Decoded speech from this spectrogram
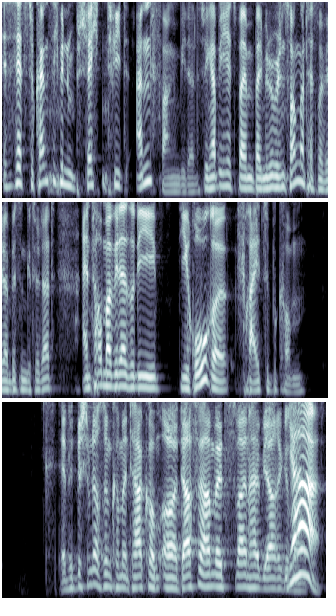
es ist jetzt, du kannst nicht mit einem schlechten Tweet anfangen wieder. Deswegen habe ich jetzt beim, beim Eurovision Song Contest mal wieder ein bisschen getwittert. Einfach um mal wieder so die, die Rohre frei zu bekommen. Da wird bestimmt auch so ein Kommentar kommen, oh, dafür haben wir jetzt zweieinhalb Jahre Ja, gewartet.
